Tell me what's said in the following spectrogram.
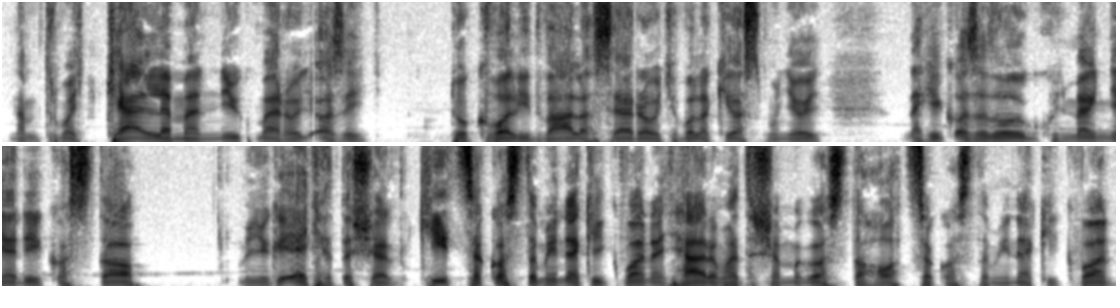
nem tudom, hogy kell menniük, mert hogy az egy tök valid válasz erre, hogyha valaki azt mondja, hogy nekik az a dolguk, hogy megnyerjék azt a mondjuk egy egyhetesen két szakaszt, ami nekik van, egy három hetesen meg azt a hat szakaszt, ami nekik van.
